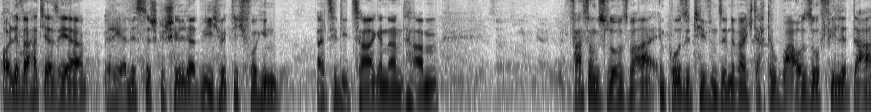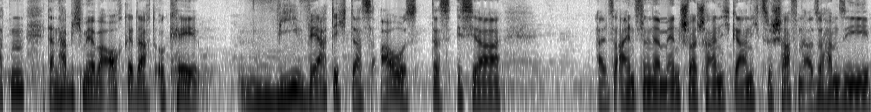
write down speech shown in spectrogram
Oliver hat ja sehr realistisch geschildert, wie ich wirklich vorhin, als Sie die Zahl genannt haben, fassungslos war, im positiven Sinne, weil ich dachte, wow, so viele Daten. Dann habe ich mir aber auch gedacht, okay, wie werte ich das aus? Das ist ja als einzelner Mensch wahrscheinlich gar nicht zu schaffen. Also haben Sie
